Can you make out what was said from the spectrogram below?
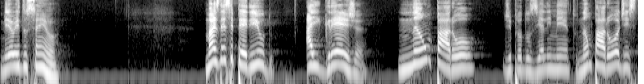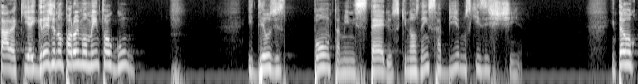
meu e do Senhor. Mas nesse período, a igreja não parou de produzir alimento, não parou de estar aqui, a igreja não parou em momento algum. E Deus desponta ministérios que nós nem sabíamos que existiam. Então eu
